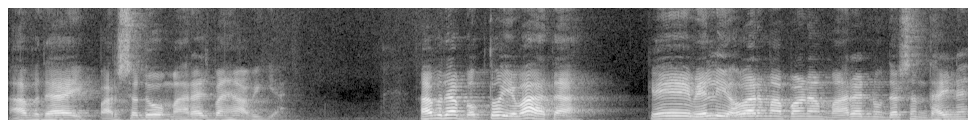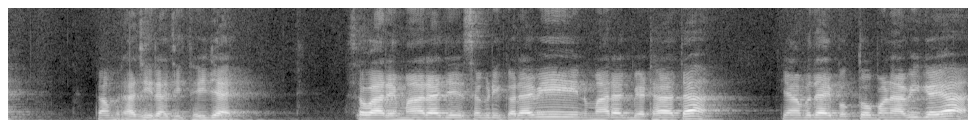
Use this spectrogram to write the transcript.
આ બધાય પાર્ષદો મહારાજ પાસે આવી ગયા. આ બધા ભક્તો એવા હતા કે વહેલી હવારમાં પણ આમ મહારાજનું દર્શન થાય ને, તો આમ રાજી રાજી થઈ જાય. સવારે મહારાજે સગડી કરાવીને મહારાજ બેઠા હતા. ત્યાં બધાય ભક્તો પણ આવી ગયા.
